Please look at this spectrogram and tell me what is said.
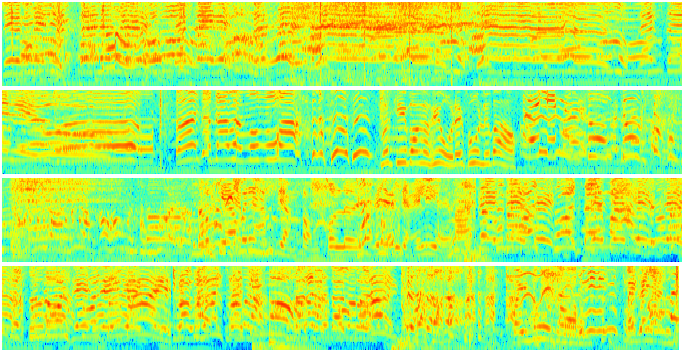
เลสเตนี่เลสเตนี่เลสเตนี่เลสเตนี่เลสเตนี่เออชนะแบบมัวเมื่อกี้บอลกับพี่อู๋ได้พูดหรือเปล่าได้ยินตุ้มตุ้มตุ้มแล้วเมื่อกี้ไม่ได้ยินเสียงสองคนเลยได้ยินเสียงไอ้ลี่กับไอ้มาร์คเลสเตนี่ซอยเต็มไปเลสเตนี่เลสเตนี่โรบาโรบาโตโตโตไปนู่นเลยไม่ขยันพูดไม่รู้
